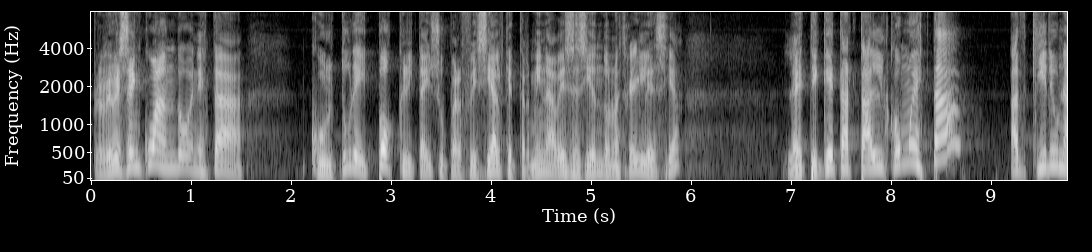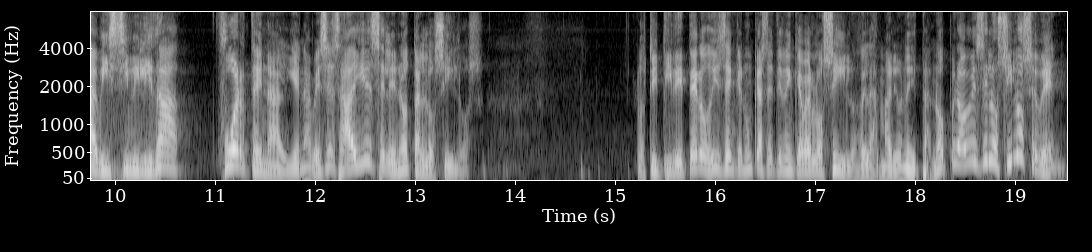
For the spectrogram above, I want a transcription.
Pero de vez en cuando, en esta cultura hipócrita y superficial que termina a veces siendo nuestra iglesia, la etiqueta tal como está adquiere una visibilidad fuerte en alguien. A veces a alguien se le notan los hilos. Los titiriteros dicen que nunca se tienen que ver los hilos de las marionetas, ¿no? Pero a veces los hilos se ven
